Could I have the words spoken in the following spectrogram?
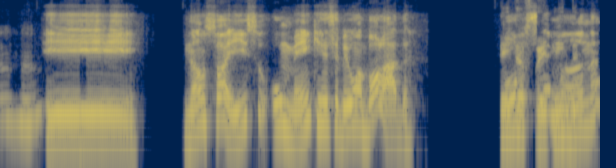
Uhum. E não só isso, o Mank recebeu uma bolada. Ainda Por foi, ainda- semana.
